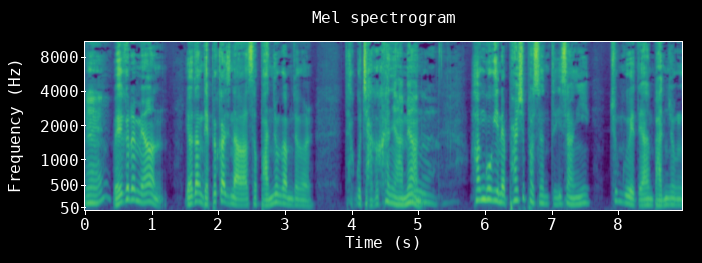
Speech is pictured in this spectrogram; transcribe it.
예. 왜 그러면 여당 대표까지 나가서 반중 감정을 자꾸 자극하냐 하면 음. 한국인의 80% 이상이 중국에 대한 반중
